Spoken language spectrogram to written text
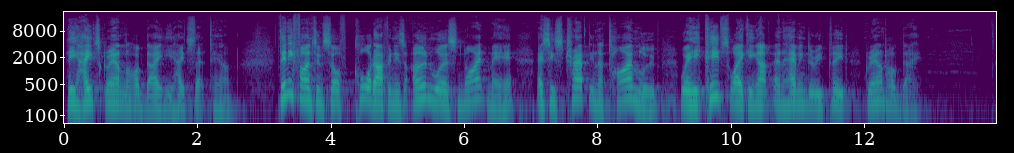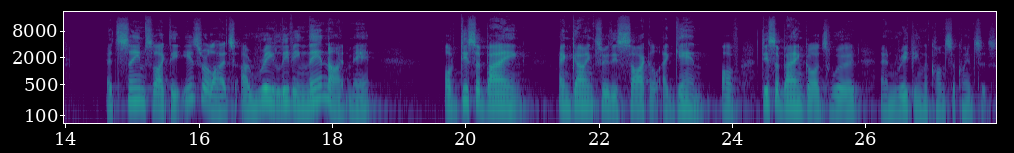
He hates Groundhog Day, he hates that town. Then he finds himself caught up in his own worst nightmare as he's trapped in a time loop where he keeps waking up and having to repeat Groundhog Day. It seems like the Israelites are reliving their nightmare of disobeying and going through this cycle again of disobeying God's word and reaping the consequences.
